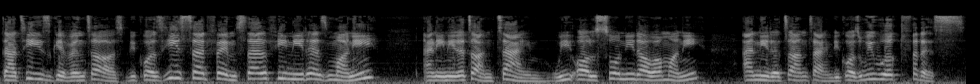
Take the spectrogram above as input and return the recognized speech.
that he's given to us because he said for himself he need his money and he need it on time. We also need our money and need it on time because we worked for this.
